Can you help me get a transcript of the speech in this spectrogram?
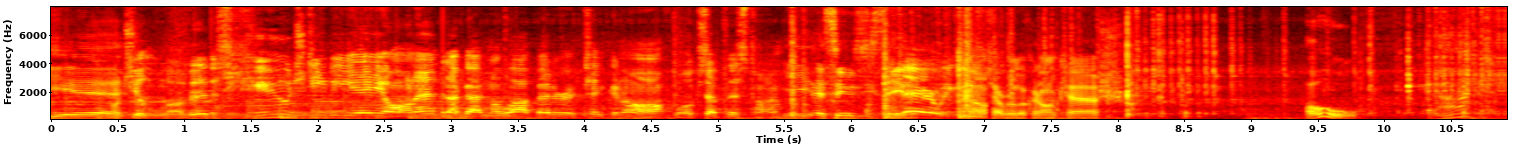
Yeah. Don't you love it? This huge DBA on it that I've gotten a lot better at taking off. Well, except this time. Yeah, As soon as you say There we go. That's how we're looking on cash. Oh. that.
